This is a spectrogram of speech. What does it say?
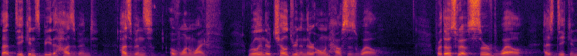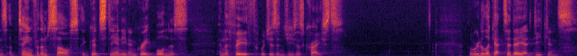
Let deacons be the husband, husbands of one wife, ruling their children and their own houses well. For those who have served well as deacons obtain for themselves a good standing and great boldness in the faith which is in Jesus Christ. So we're going to look at today at deacons.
